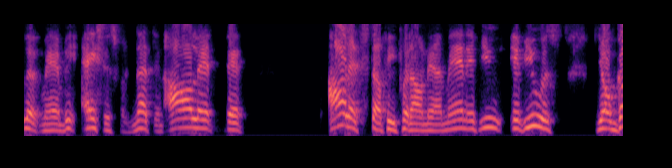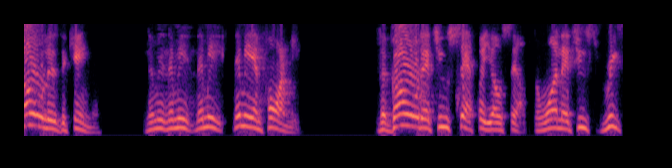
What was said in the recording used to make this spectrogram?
Look, man, be anxious for nothing. All that that all that stuff he put on there, man. If you if you was your goal is the kingdom. Let me let me let me let me inform you the goal that you set for yourself, the one that you reach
